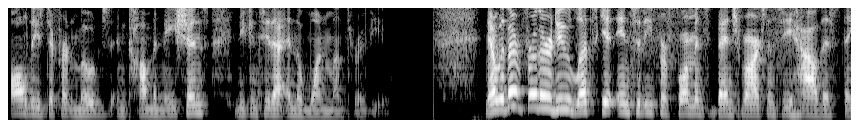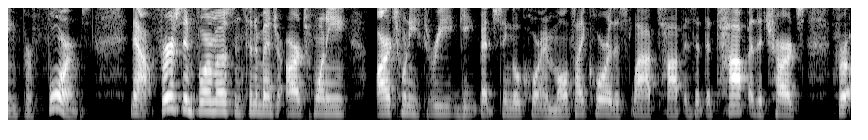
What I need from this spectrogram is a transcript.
all these different modes and combinations, and you can see that in the one month review. Now, without further ado, let's get into the performance benchmarks and see how this thing performs. Now, first and foremost, in Cinebench R20, R23, Geekbench single core, and multi-core, this laptop is at the top of the charts for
